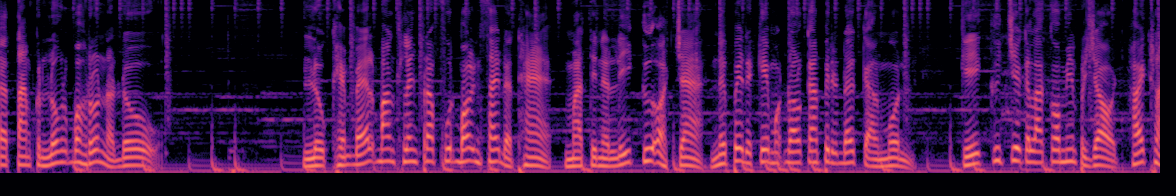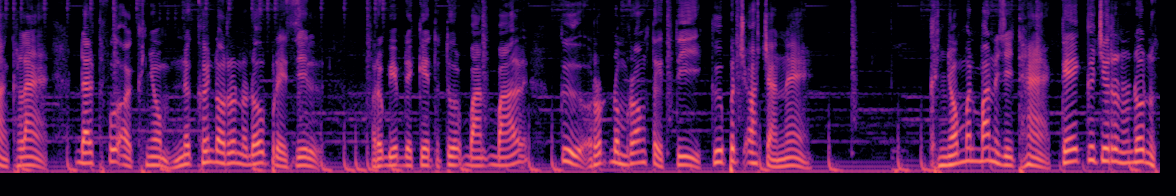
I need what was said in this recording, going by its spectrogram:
ដើរតាមគន្លងរបស់ Ronaldo លោក Campbell បានថ្លែងប្រាប់ Football Insider ថា Martinelli គឺអស្ចារ្យនៅពេលដែលគេមកដល់ការពីរដូវកាលមុនគេគឺជាកីឡាករមានប្រយោជន៍ហើយខ្លាំងក្លាដែលធ្វើឲ្យខ្ញុំនឹកឃើញដល់ Ronaldo ប្រេស៊ីលរបៀបដែលគេទទួលបានបាល់គឺរត់តម្រង់ទៅទី គឺពិតជាអស្ចារ្យណាស់ ខ្ញុំមិនបាននិយាយថាគេគឺជា Ronaldo នោះ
